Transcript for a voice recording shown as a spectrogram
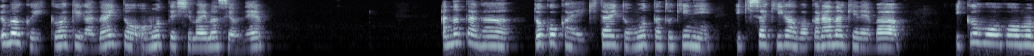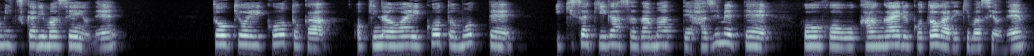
うまくいくわけがないと思ってしまいますよね。あなたがどこかへ行きたいと思った時に行き先が分からなければ行く方法も見つかりませんよね。東京へ行こうとか沖縄へ行こうと思って行き先が定まって初めて方法を考えることができますよね。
